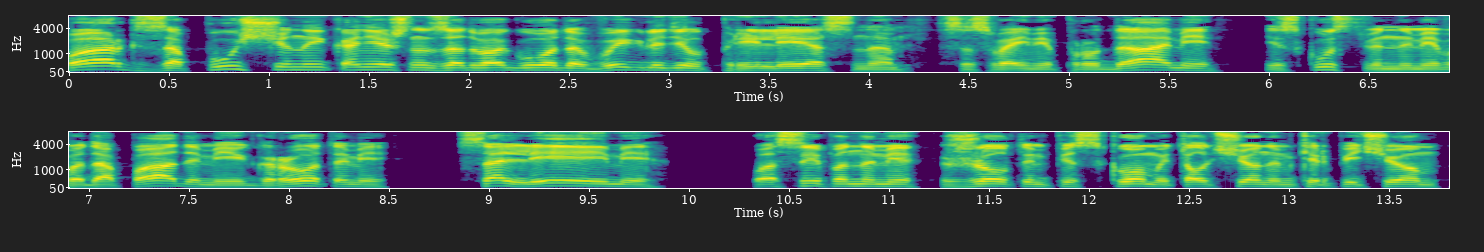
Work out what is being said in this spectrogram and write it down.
Парк, запущенный, конечно, за два года, выглядел прелестно, со своими прудами, искусственными водопадами и гротами, с аллеями, посыпанными желтым песком и толченым кирпичом,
